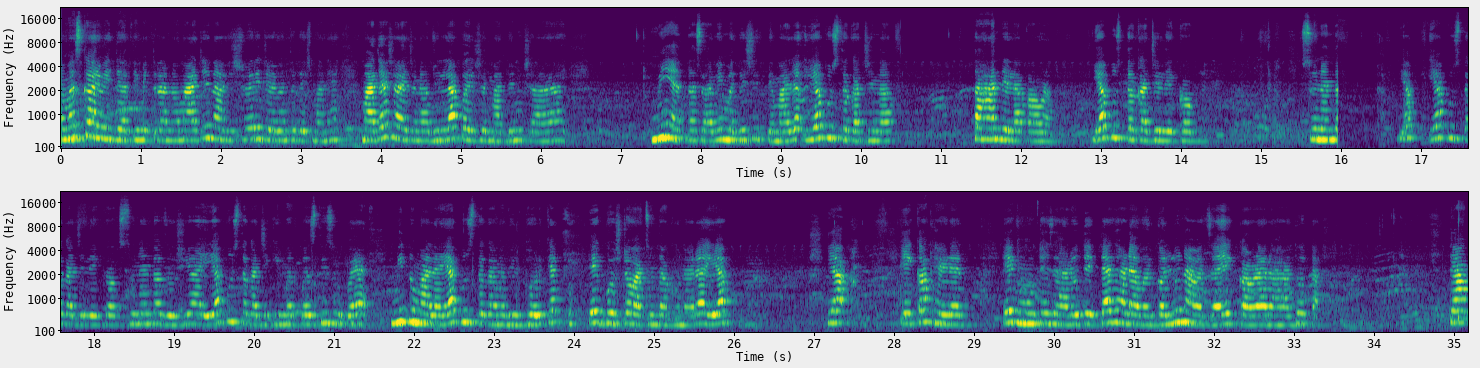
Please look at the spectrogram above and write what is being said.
नमस्कार विद्यार्थी मित्रांनो माझे नाव ईश्वरी जयवंत देशमाने आहे. माझ्या शाळेचे नाव जिल्हा परिषद माध्यमिक शाळा आहे. मी इयत्ता सहावीमध्ये शिकते. माझ्या या पुस्तकाचे नाव तहानलेला कावळा. या पुस्तकाचे लेखक सुनंदा या या पुस्तकाचे लेखक सुनंदा जोशी आहे. या पुस्तकाची किंमत पस्तीस रुपये आहे. मी तुम्हाला या पुस्तकामधील थोडक्यात एक गोष्ट वाचून दाखवणार आहे. या या एका खेड्यात एक मोठे झाड होते. त्या झाडावर कल्लू नावाचा एक कावळा राहत होता. त्या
